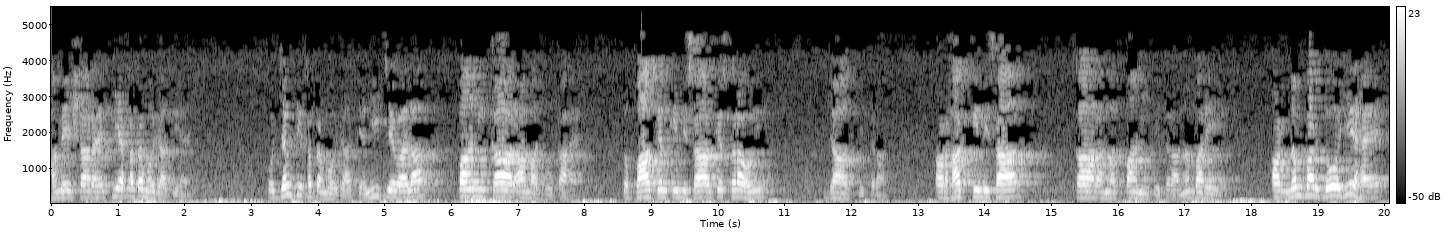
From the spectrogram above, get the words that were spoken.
ہمیشہ رہتی ہے، ختم ہو جاتی ہے۔ وہ جلدی ختم ہو جاتی ہے۔ نیچے والا پانی کار آمد ہوتا ہے۔ تو باطل کی مثال کس طرح ہوئی؟ جھاگ کی طرح۔ اور حق کی مثال کار احمد پانی کی طرح۔ نمبر ایک۔ اور نمبر دو یہ ہے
